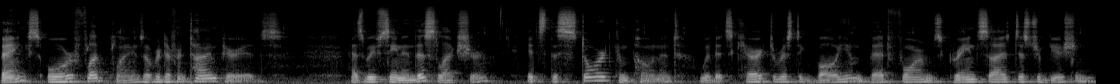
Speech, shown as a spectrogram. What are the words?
banks, or floodplains over different time periods. As we've seen in this lecture, it's the stored component with its characteristic volume, bed forms, grain size distribution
